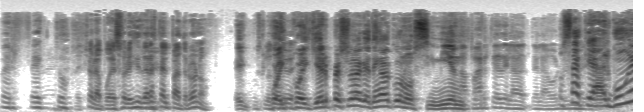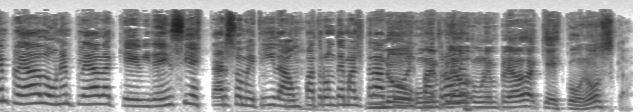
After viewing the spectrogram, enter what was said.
Perfecto. De hecho, la puede solicitar hasta el patrono. Eh, cual- cualquier persona que tenga conocimiento. Aparte de la, de la orden. O sea, de- que algún empleado o una empleada que evidencie estar sometida a un patrón de maltrato, No, el un patrono... empleado, una empleada que conozca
